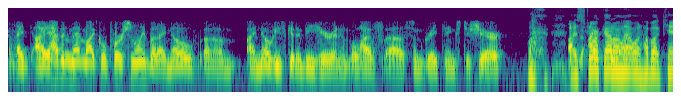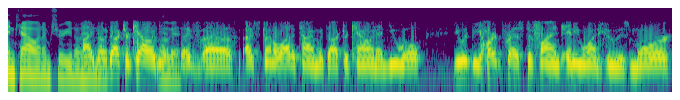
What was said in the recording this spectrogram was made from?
I, I haven't met Michael personally, but I know um, I know he's going to be here, and we'll have uh, some great things to share. I struck out on that one. How about Ken Cowan? I'm sure you know him. I know Dr. Cowan. Yes, okay. I've uh, I've spent a lot of time with Dr. Cowan, and you will you would be hard pressed to find anyone who is more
